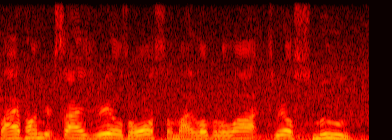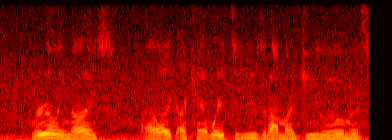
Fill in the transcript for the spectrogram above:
500 size reel is awesome. I love it a lot. It's real smooth, really nice. I like. I can't wait to use it on my G Loomis.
